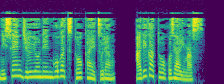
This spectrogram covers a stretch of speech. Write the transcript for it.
2014年5月10日閲覧。ありがとうございます。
